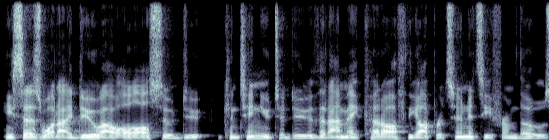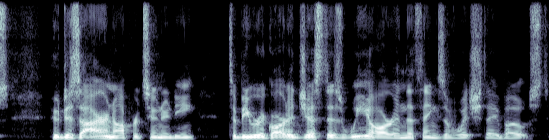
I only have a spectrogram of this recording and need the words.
He says, What I do, I'll also do continue to do, that I may cut off the opportunity from those who desire an opportunity to be regarded just as we are in the things of which they boast.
